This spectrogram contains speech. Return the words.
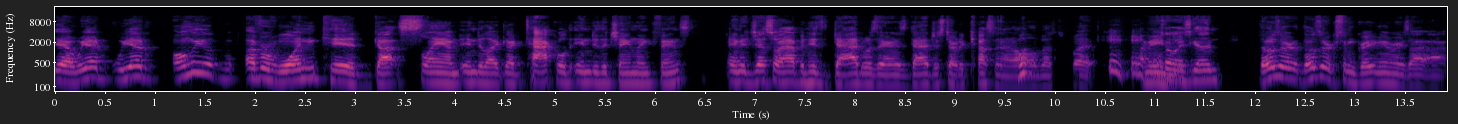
yeah. We had we had only ever one kid got slammed into like like tackled into the chain link fence, and it just so happened his dad was there, and his dad just started cussing at all of us. But I mean, It's always good. Those are those are some great memories. I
